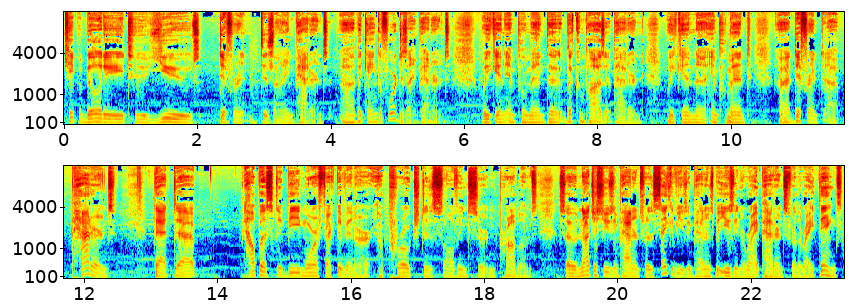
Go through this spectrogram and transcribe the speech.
capability to use different design patterns, uh, the Gang of Four design patterns. We can implement the, the composite pattern. We can uh, implement uh, different uh, patterns that uh, help us to be more effective in our approach to solving certain problems. So, not just using patterns for the sake of using patterns, but using the right patterns for the right things.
